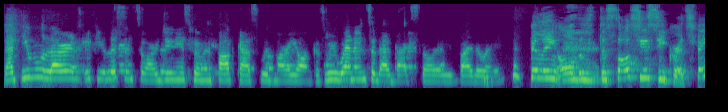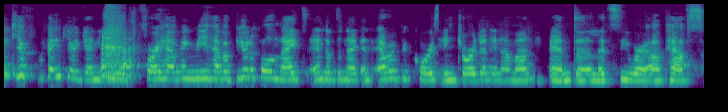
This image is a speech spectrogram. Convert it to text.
that you will learn if you listen to our Genius Women podcast with Marion, because we went into that backstory, by the way. Spilling all the, the saucy secrets. Thank you. Thank you again for having me. Have a beautiful night, end of the night, and Arabic course in Jordan, in Amman. And uh, let's see where our paths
